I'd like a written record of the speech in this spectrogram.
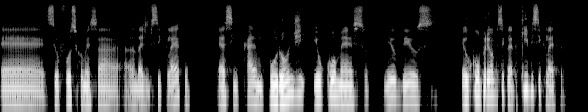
É, se eu fosse começar a andar de bicicleta, é assim, cara, por onde eu começo? Meu Deus, eu comprei uma bicicleta. Que bicicleta?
